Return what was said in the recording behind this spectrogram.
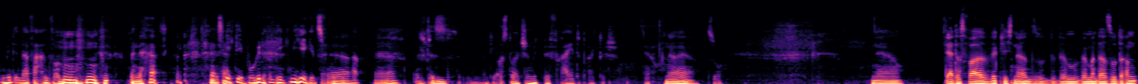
mit in der Verantwortung, dass ich die Brüder in die Knie gezwungen Ja, habe. ja, das, die Ostdeutschen mit befreit praktisch. Ja, Naja. so. Ja. Ja, das war wirklich, ne, so, wenn, wenn man da so dran,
